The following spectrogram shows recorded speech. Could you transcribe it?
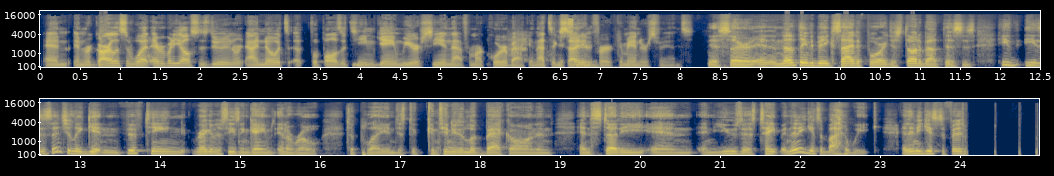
And and regardless of what everybody else is doing, I know it's uh, football is a team game. We are seeing that from our quarterback, and that's exciting yes, for Commanders fans. Yes, sir. And another thing to be excited for, I just thought about this, is he he's essentially getting 15 regular season games in a row to play and just to continue to look back on and and study and and use as tape. And then he gets a bye week. And then he gets to finish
